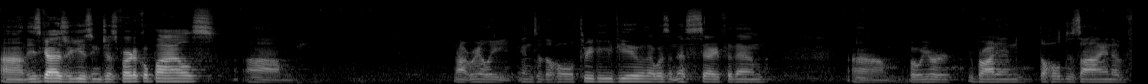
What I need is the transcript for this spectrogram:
uh, these guys are using just vertical piles, um, not really into the whole 3D view. That wasn't necessary for them. Um, But we were, we brought in the whole design of,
